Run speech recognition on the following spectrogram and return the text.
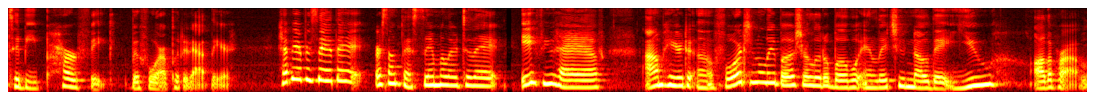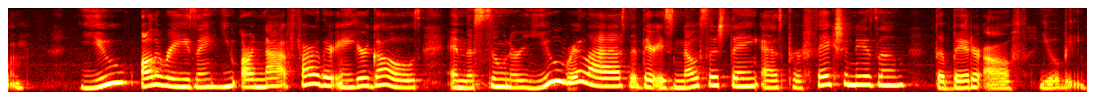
to be perfect before I put it out there. Have you ever said that or something similar to that? If you have, I'm here to unfortunately bust your little bubble and let you know that you are the problem. You are the reason you are not further in your goals. And the sooner you realize that there is no such thing as perfectionism, the better off you'll be.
